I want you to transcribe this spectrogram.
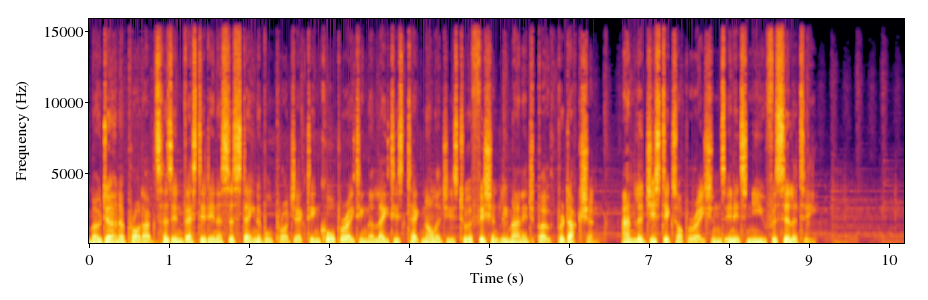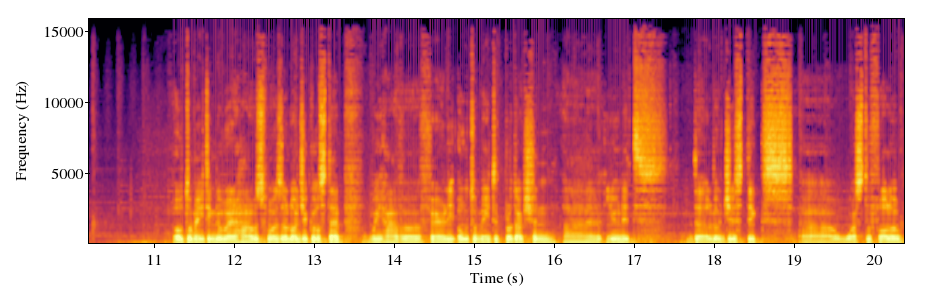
Moderna Products has invested in a sustainable project incorporating the latest technologies to efficiently manage both production and logistics operations in its new facility. Automating the warehouse was a logical step. We have a fairly automated production uh, unit. The logistics uh, was to follow.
